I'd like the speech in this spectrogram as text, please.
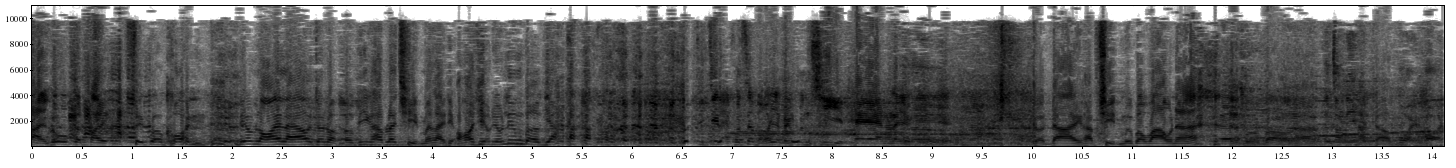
ถ่ายรูปกันไปสิบกว่าคนเรียบร้อยแล้ว จนแบบเออพี่ครับแล้วฉีดเมื่อไหร่ที่อ๋อเดี๋ยวเดี๋ยวลืมเบิกยาจริงๆหลายคนจะบอกว่าอย่าเป็นคนฉีดแทนอะไรอย่างเงี้ยก็ได้ครับฉีดมือเบาๆนะมือเบาๆครับตอนนี้ครับป่วยบ่อย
